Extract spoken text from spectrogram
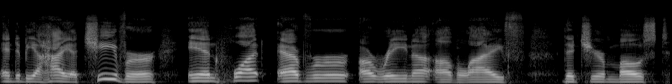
and to be a high achiever in whatever arena of life that you're most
